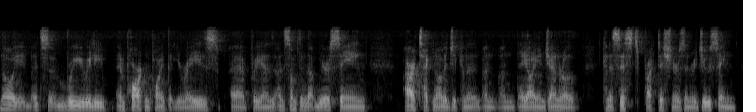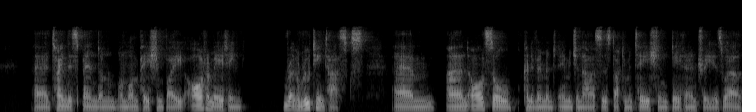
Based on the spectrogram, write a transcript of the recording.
No, it's a really, really important point that you raise, uh, Priya, and, and something that we're seeing our technology can and, and AI in general can assist practitioners in reducing uh, time they spend on, on one patient by automating routine tasks um, and also kind of image, image analysis, documentation, data entry as well.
